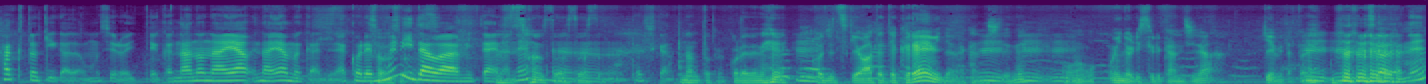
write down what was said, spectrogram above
書く時が面白いっていうか名の悩悩む感じね。これ無理だわみたいなね。そうそうそうそう。んん確かに。なんとかこれでね、うん。こじつけを当ててくれみたいな感じでね、うんうんうん。お祈りする感じなゲームだったうんね、うん、そうだね。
